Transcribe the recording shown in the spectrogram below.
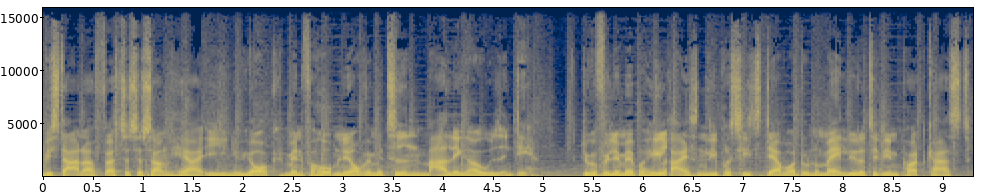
Vi starter første sæson her i New York, men forhåbentlig når vi med tiden meget længere ud end det. Du kan følge med på hele rejsen lige præcis der, hvor du normalt lytter til din podcast,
